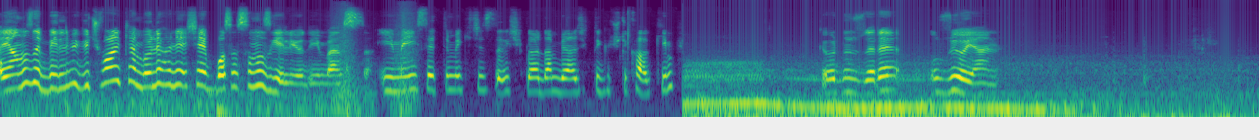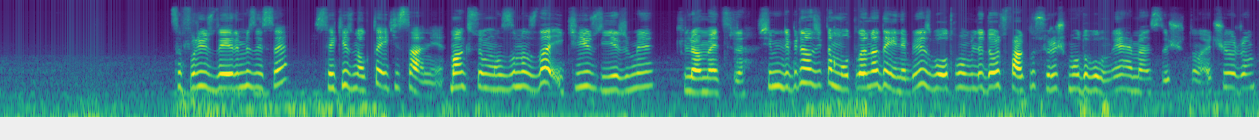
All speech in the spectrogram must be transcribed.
ayağınızda belli bir güç varken böyle hani şey basasınız geliyor diyeyim ben size. İğmeyi hissettirmek için size ışıklardan birazcık da güçlü kalkayım. Gördüğünüz üzere uzuyor yani. Sıfır yüz değerimiz ise 8.2 saniye. Maksimum hızımız da 220 kilometre. Şimdi birazcık da modlarına değinebiliriz. Bu otomobilde 4 farklı sürüş modu bulunuyor. Hemen size şuradan açıyorum.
